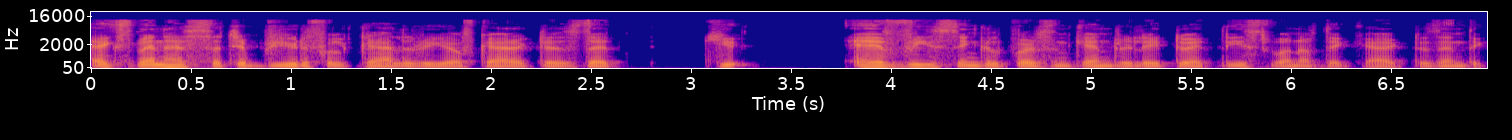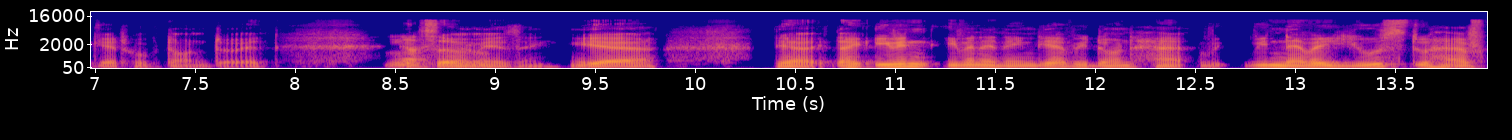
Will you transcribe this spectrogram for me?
X-Men has such a beautiful gallery of characters that you every single person can relate to at least one of the characters and they get hooked onto it. That's it's so true. amazing. Yeah. Yeah. Like even even in India, we don't have we never used to have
